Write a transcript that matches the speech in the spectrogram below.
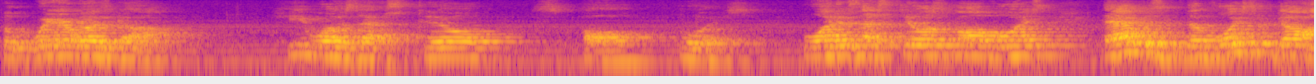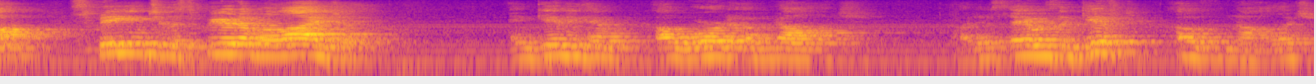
But where was God? He was that still small voice. What is that still a small voice? That was the voice of God speaking to the spirit of Elijah and giving him a word of knowledge. I didn't say it was a gift of knowledge.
